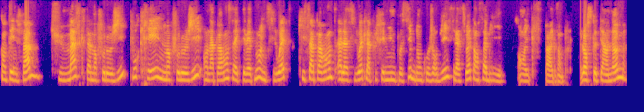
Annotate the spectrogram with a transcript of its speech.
quand tu es une femme, tu masques ta morphologie pour créer une morphologie en apparence avec tes vêtements, une silhouette qui s'apparente à la silhouette la plus féminine possible. Donc aujourd'hui, c'est la silhouette en sablier, en X par exemple. Lorsque tu es un homme,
